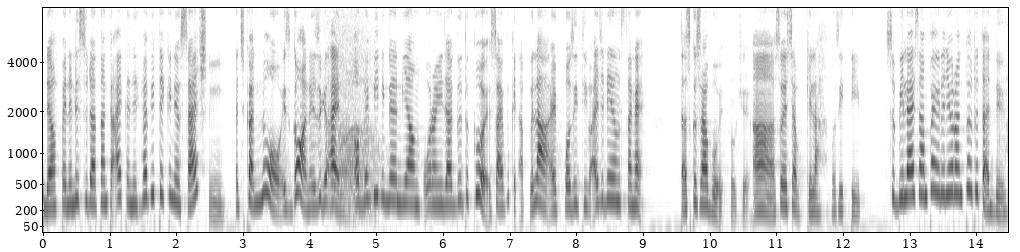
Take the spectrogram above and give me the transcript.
the finalist tu datang ke I tanya, have you taken your sash? Hmm. I cakap, no, it's gone. I cakap kan. Or maybe dengan yang orang yang jaga tu kot. So I pun tak apalah. I positif. I jadi yang sangat tak suka serabut. Okay. Ah, so I macam, okay lah, positif. So bila I sampai, tanya orang tu, tu tak ada.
